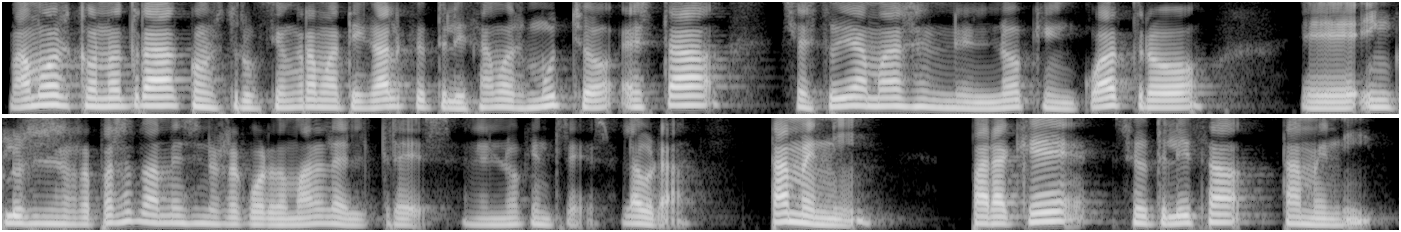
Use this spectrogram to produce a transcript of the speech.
Vamos con otra construcción gramatical que utilizamos mucho. Esta se estudia más en el Nokin 4, eh, incluso se repasa también, si no recuerdo mal, en el 3, en el Nokin 3. Laura, tameni. ¿Para qué se utiliza tameni?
